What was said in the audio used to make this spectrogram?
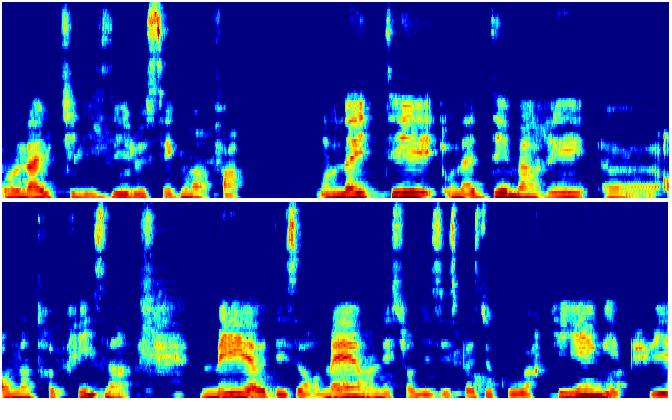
on a utilisé le segment, enfin, on a été, on a démarré euh, en entreprise, mais euh, désormais, on est sur des espaces de coworking et puis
